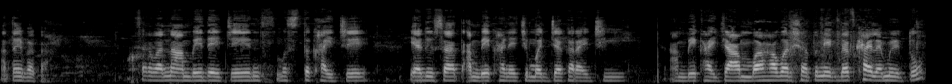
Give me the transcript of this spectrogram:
आता हे बघा. सर्वांना आंबे द्यायचे मस्त खायचे. या दिवसात आंबे खाण्याची मज्जा करायची. आंबे खायचे आंबा हा वर्षातून एकदाच खायला मिळतो.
